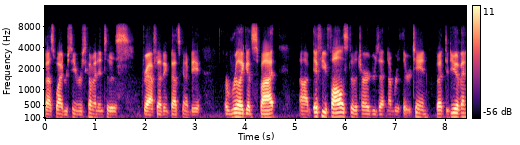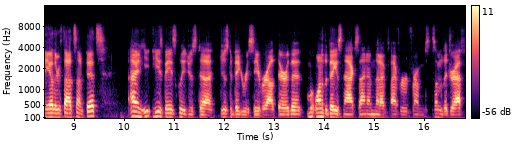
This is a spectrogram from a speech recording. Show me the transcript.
best wide receivers coming into this draft, I think that's going to be a really good spot uh, if he falls to the Chargers at number 13. But did you have any other thoughts on Pitts? I mean, he, he's basically just uh, just a big receiver out there. The one of the biggest knocks on him that I've I've heard from some of the draft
